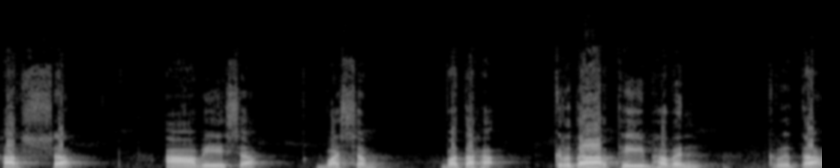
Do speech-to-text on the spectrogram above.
ഹർഷ ആവേശ വശം വത കൃതാർത്ഥീ ഭവൻ. കൃത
